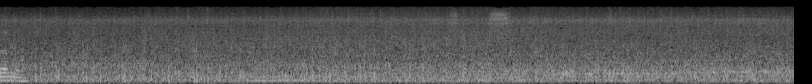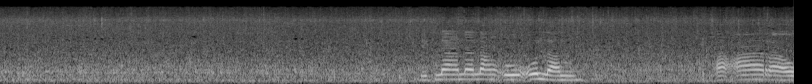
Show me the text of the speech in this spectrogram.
Yan o. Bigla na lang uulan. Aaraw.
